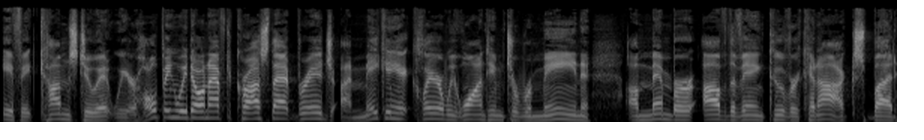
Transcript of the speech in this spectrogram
if it comes to it. We are hoping we don't have to cross that bridge. I'm making it clear we want him to remain a member of the Vancouver Canucks, but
